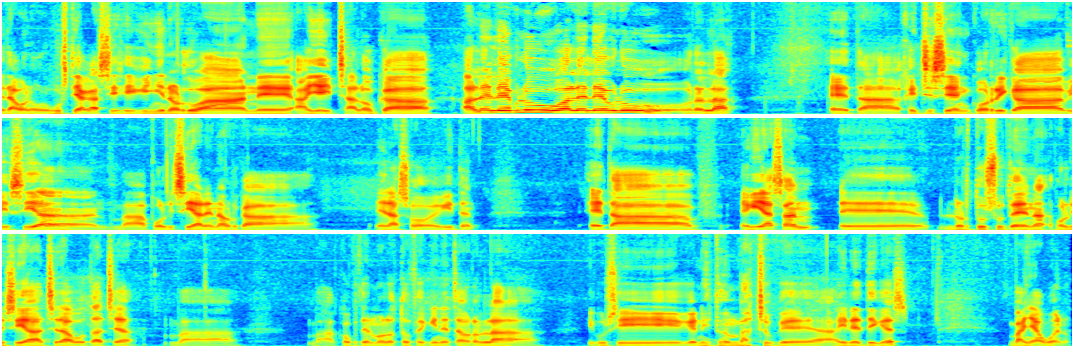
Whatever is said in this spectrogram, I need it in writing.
Eta bueno, guztiak hasi ginen orduan e, aiei txaloka, alele blu, alele blu, horrela. Eta jaitsi ziren korrika bizian, ba, poliziaren aurka eraso egiten. Eta egia esan, e, lortu zuten polizia atxera botatzea, ba, ba, koktel molotofekin eta horrela ikusi genituen batzuk e, airetik ez. Baina, bueno,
